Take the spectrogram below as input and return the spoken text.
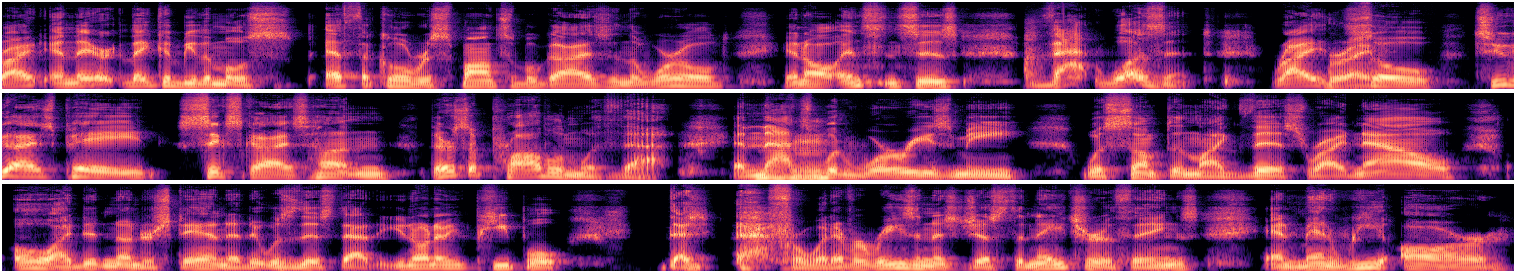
right? And they they could be the most ethical, responsible guys in the world in all instances. That wasn't right. Right. So two guys paid, six guys hunting. There's a problem with that, and that's Mhm. what worries me with something like this. Right now, oh, I didn't understand it. It was this that. You know what I mean? People that for whatever reason, it's just the nature of things. And man, we are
